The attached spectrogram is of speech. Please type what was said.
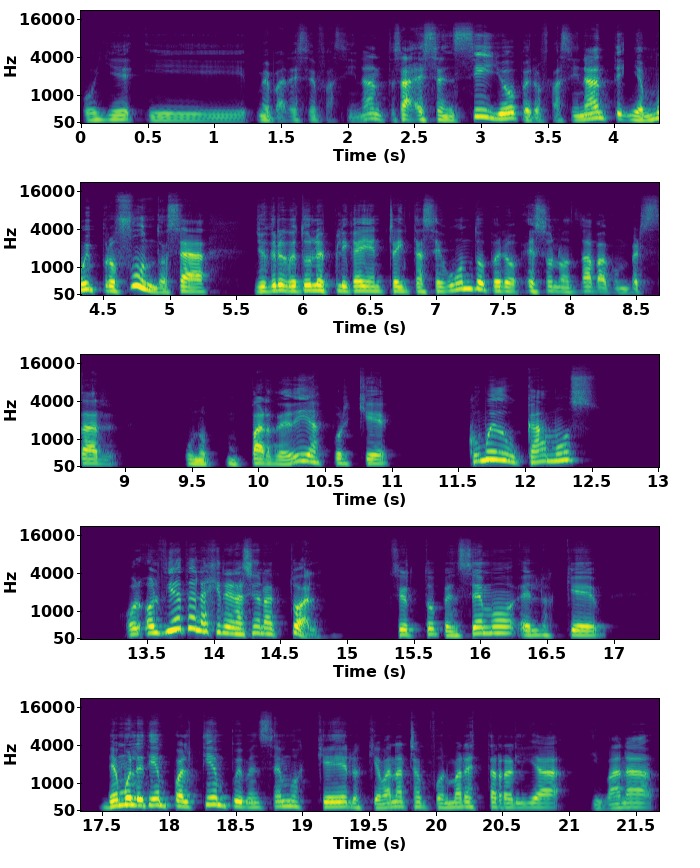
Oye, y me parece fascinante. O sea, es sencillo, pero fascinante y es muy profundo. O sea, yo creo que tú lo explicáis en 30 segundos, pero eso nos da para conversar un par de días, porque ¿cómo educamos olvídate de la generación actual, ¿cierto? Pensemos en los que, démosle tiempo al tiempo y pensemos que los que van a transformar esta realidad y van a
